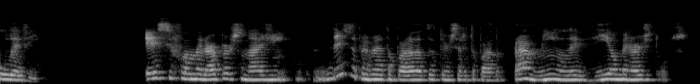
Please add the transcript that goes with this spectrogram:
o Levi. Esse foi o melhor personagem desde a primeira temporada até a terceira temporada. Para mim, o Levi é o melhor de todos.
